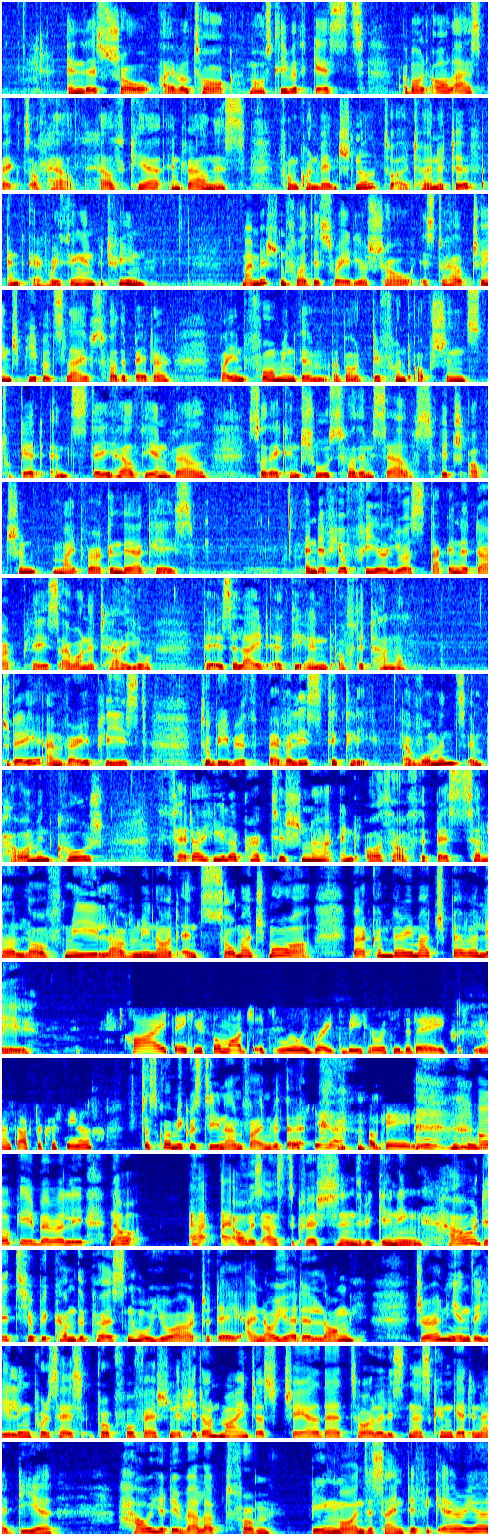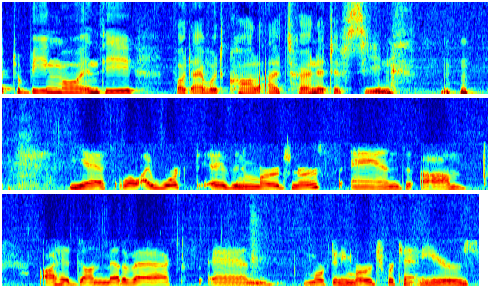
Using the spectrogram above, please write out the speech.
In this show, I will talk, mostly with guests, about all aspects of health, healthcare, and wellness, from conventional to alternative and everything in between. My mission for this radio show is to help change people's lives for the better by informing them about different options to get and stay healthy and well so they can choose for themselves which option might work in their case. And if you feel you are stuck in a dark place, I want to tell you there is a light at the end of the tunnel. Today I'm very pleased to be with Beverly Stickley, a woman's empowerment coach Theta healer practitioner and author of the bestseller Love Me, Love Me Not, and so much more. Welcome very much, Beverly. Hi, thank you so much. It's really great to be here with you today, Christina, Dr. Christina. Just call me Christina, I'm fine with that. Christina, okay. okay, Beverly. Now, I always ask the question in the beginning how did you become the person who you are today? I know you had a long journey in the healing process, profession. If you don't mind, just share that so our listeners can get an idea how you developed from being more in the scientific area to being more in the what I would call alternative scene. yes, well, I worked as an emerge nurse and. Um, I had done medevacs and worked in Emerge for 10 years.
